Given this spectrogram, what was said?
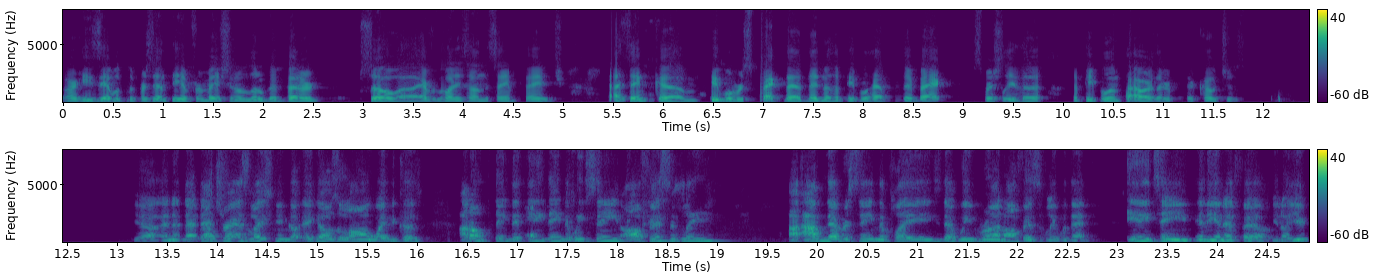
or he's able to present the information a little bit better so uh, everybody's on the same page. I think um, people respect that. They know that people have their back, especially the, the people in power, their, their coaches. Yeah, and that, that translation, can go, it goes a long way because I don't think that anything that we've seen offensively, I, have never seen the plays that we run offensively within any team in the NFL. You know, you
